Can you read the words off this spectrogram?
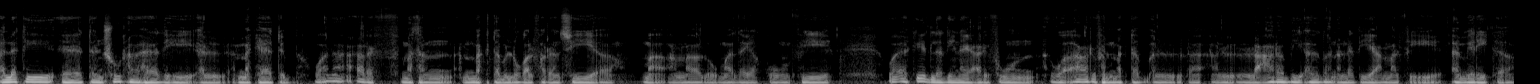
التي تنشرها هذه المكاتب. وأنا أعرف مثلا مكتب اللغة الفرنسية، ما أعماله، ماذا يقوم فيه وأكيد الذين يعرفون وأعرف المكتب العربي أيضا الذي يعمل في أمريكا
